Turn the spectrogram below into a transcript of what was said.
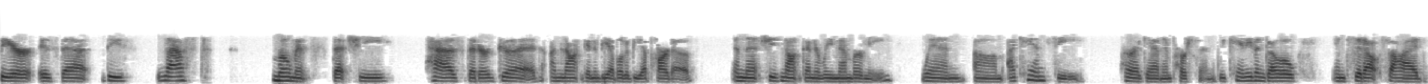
fear is that these last moments that she has that are good, I'm not going to be able to be a part of, and that she's not going to remember me when um, I can see her again in person. We can't even go and sit outside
